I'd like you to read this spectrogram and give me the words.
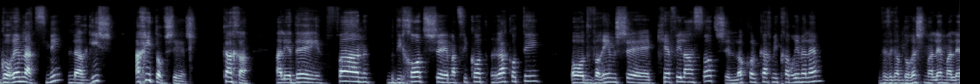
גורם לעצמי להרגיש הכי טוב שיש. ככה, על ידי fun, בדיחות שמצחיקות רק אותי, או דברים שכיף לי לעשות, שלא כל כך מתחברים אליהם, וזה גם דורש מלא מלא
